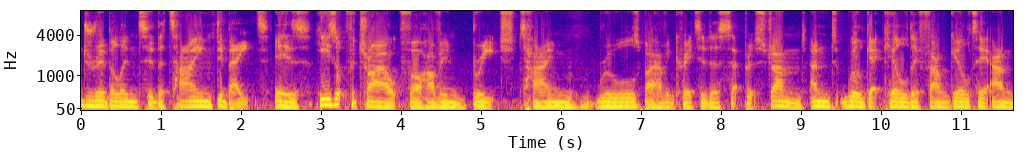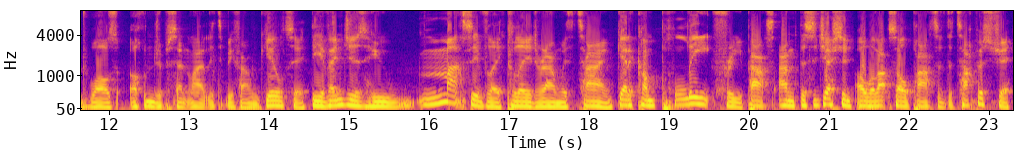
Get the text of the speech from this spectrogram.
dribble into the time debate, is he's up for trial for having breached time rules by having created a separate strand and will get killed if found guilty and was 100% likely to be found guilty. The Avengers, who massively played around with time, get a complete free pass. And the suggestion, oh, well, that's all part of the tapestry.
